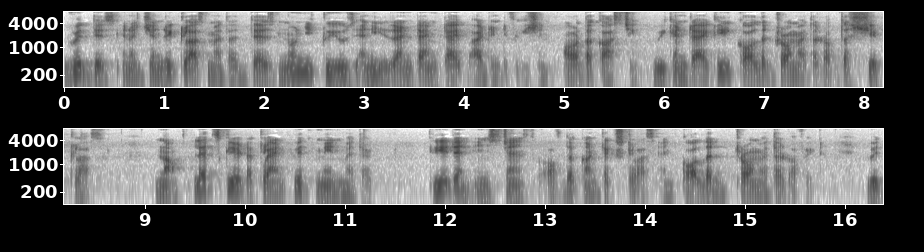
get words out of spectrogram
With this, in a generic class method, there is no need to use any runtime type identification or the casting. We can directly call the draw method of the shape class. Now, let's create a client with main method. Create an instance of the context class and call the draw method of it. With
